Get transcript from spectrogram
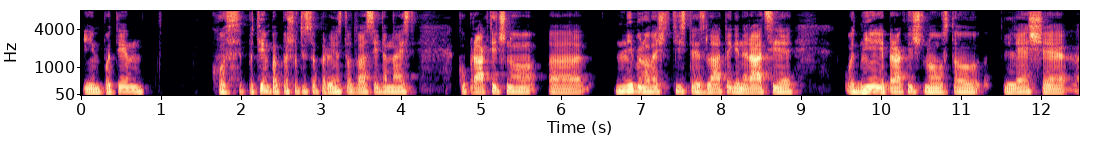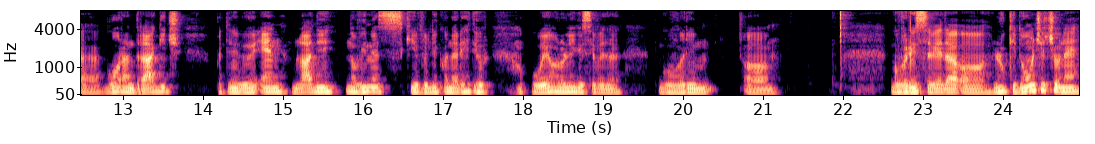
In potem, ko se potem pa prišlo tisto prvenstvo 2017, ko praktično uh, ni bilo več tiste zlate generacije, od nje je praktično ostal le še uh, Goran Dragič. Potem je bil en mladi novinec, ki je veliko naredil v Euroligi, seveda govorim o, govorim seveda o Luki Dončiću. Ne?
